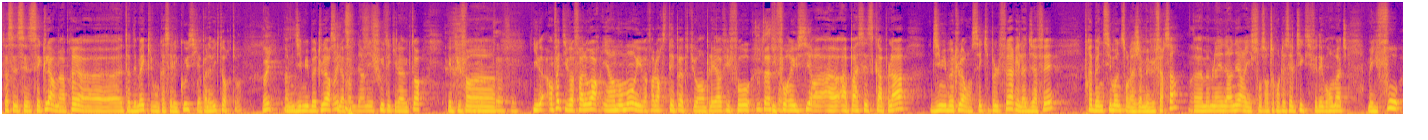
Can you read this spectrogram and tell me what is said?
Ça, c'est- clair, mais après, euh, t'as des mecs qui vont casser les couilles s'il n'y a pas la victoire, tu vois. Oui. Comme Jimmy Butler, s'il Oui. n'a pas le dernier shoot et qu'il a la victoire. Et puis, enfin, en fait, il va falloir, il y a un moment où il va falloir step up, tu vois, en playoff. Il faut, Tout à il faut réussir à, à- à passer ce cap-là. Jimmy Butler, on sait qu'il peut le faire, il l'a déjà fait. Après, Ben Simmons, on l'a jamais vu faire ça. Ouais. Euh, même l'année dernière, ils sont sortis contre les Celtics, il fait des gros matchs. Mais il faut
